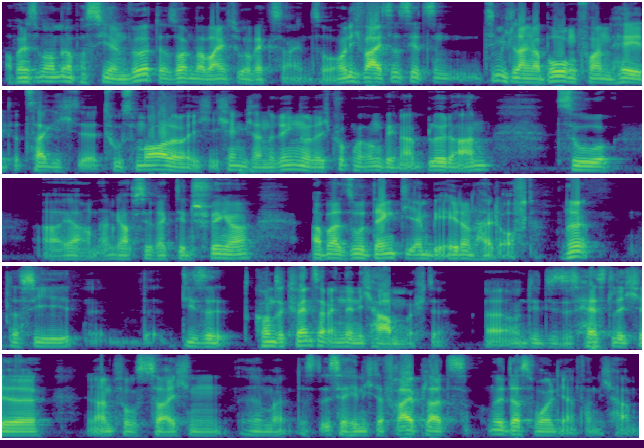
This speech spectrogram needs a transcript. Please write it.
auch wenn es immer, immer passieren wird, da sollten wir aber nicht drüber weg sein. So. Und ich weiß, das ist jetzt ein ziemlich langer Bogen von, hey, da zeige ich äh, too small oder ich, ich hänge mich an den Ring oder ich gucke mal irgendwen blöde an, zu, äh, ja, und dann gab es direkt den Schwinger. Aber so denkt die NBA dann halt oft, ne? dass sie äh, diese Konsequenz am Ende nicht haben möchte. Äh, und die, dieses hässliche, in Anführungszeichen, äh, das ist ja hier nicht der Freiplatz, ne? das wollen die einfach nicht haben.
